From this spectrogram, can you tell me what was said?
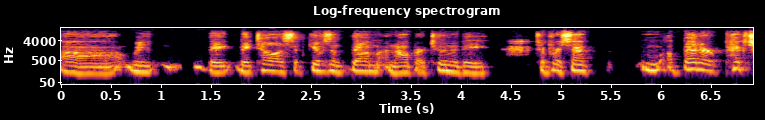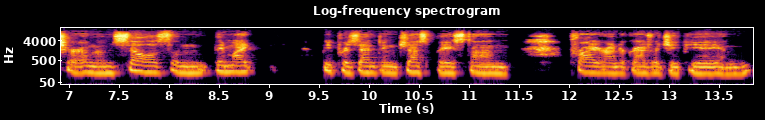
Uh, we they they tell us it gives them an opportunity to present a better picture of themselves than they might be presenting just based on prior undergraduate GPA and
